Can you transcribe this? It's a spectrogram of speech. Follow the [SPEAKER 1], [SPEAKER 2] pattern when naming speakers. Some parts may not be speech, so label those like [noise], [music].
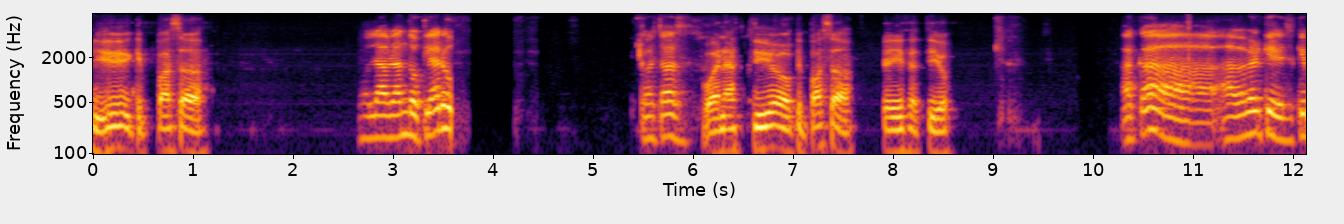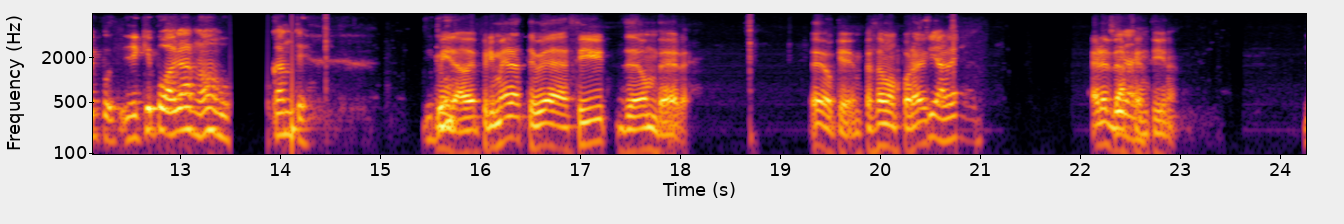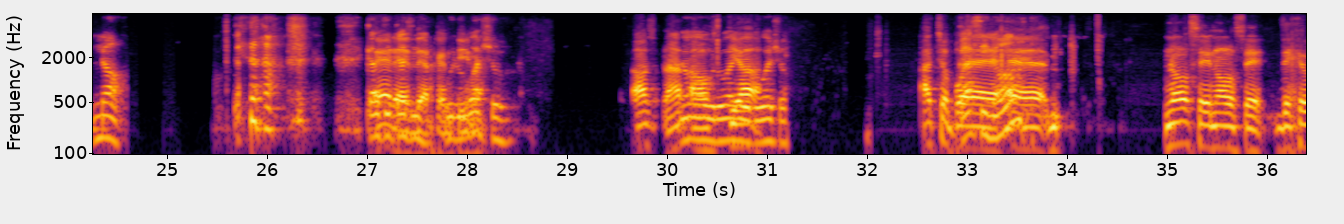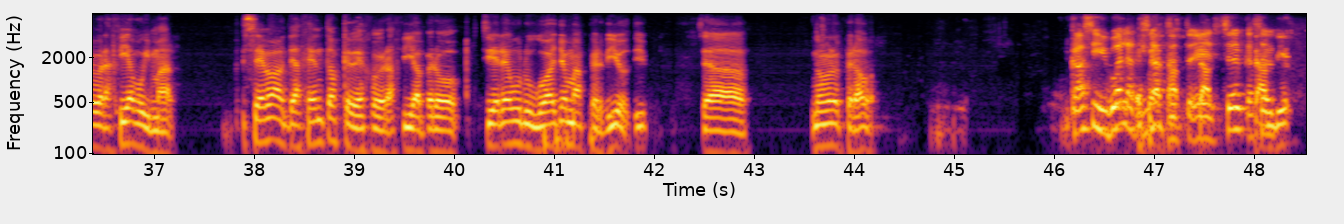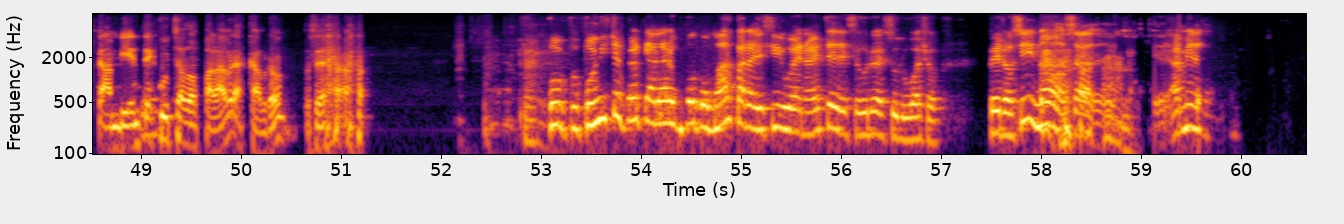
[SPEAKER 1] ¿qué pasa?
[SPEAKER 2] Hola, hablando claro. ¿Cómo estás?
[SPEAKER 1] Buenas, tío, ¿qué pasa? ¿Qué dices, tío?
[SPEAKER 2] Acá, a ver qué, qué- de qué puedo hablar, ¿no? Buscante.
[SPEAKER 1] Mira, de primera te voy a decir de dónde eres. ¿Eh o qué? Empezamos por ahí.
[SPEAKER 2] Sí, a ver.
[SPEAKER 1] Eres
[SPEAKER 2] sí,
[SPEAKER 1] de. Argentina.
[SPEAKER 2] No. [laughs] casi,
[SPEAKER 1] Eres
[SPEAKER 2] casi.
[SPEAKER 1] de Argentina.
[SPEAKER 2] Uruguayo.
[SPEAKER 1] Ah, ah,
[SPEAKER 2] No, uruguayo,
[SPEAKER 1] hostia.
[SPEAKER 2] uruguayo.
[SPEAKER 1] Hacho, pues,
[SPEAKER 2] Casi, ¿no?
[SPEAKER 1] eh, no lo sé, no lo sé. De geografía voy mal. Sé más de acentos que de geografía, pero si eres uruguayo me has perdido, tío. O sea, no me lo esperaba.
[SPEAKER 2] Casi igual
[SPEAKER 1] O sea,
[SPEAKER 2] atinaste,
[SPEAKER 1] ta-
[SPEAKER 2] eh, cerca.
[SPEAKER 1] También, te escucho dos palabras, cabrón. O sea, [laughs]
[SPEAKER 2] Pu- pu- Pudiste que hablar un poco más para decir, bueno, este de seguro es uruguayo. Pero sí, no, o sea, [laughs] eh, a mí,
